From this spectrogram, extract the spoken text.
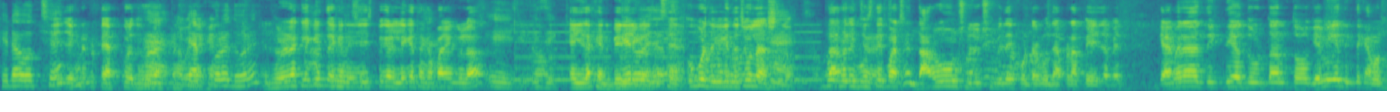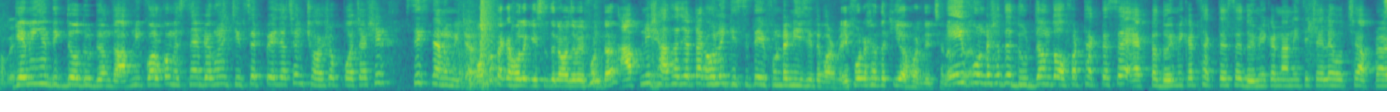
সেটা হচ্ছে এই যে এখানে একটু ট্যাপ করে ধরে হ্যাঁ, রাখতে হবে দেখেন। করে ধরে ধরে রাখলে কিন্তু এখানে স্পিকারে লেগে থাকা পানিগুলো এই দেখেন বেরিয়ে বের হয়ে গেছে। উপর থেকে কিন্তু চলে আসলো। হ্যাঁ, উপর তার মানে দিকে বুঝতেই পারছেন দারুণ সুযোগ সুবিধা এই ফোনটার মধ্যে আপনারা পেয়ে যাবেন। ক্যামেরার দিক দিয়ে দুর্দান্ত গেমিং এর দিক দিয়ে কেমন হবে? গেমিং এর দিক দিয়েও দুর্দান্ত। আপনি কলকম স্ন্যাপড্রাগনের চিপসেট পেয়ে যাচ্ছেন ছয়শো পঁচাশির সিক্স ন্যানোমিটার কত টাকা হলে কিস্তিতে নেওয়া যাবে এই ফোনটা আপনি সাত হাজার টাকা হলে কিস্তিতে এই ফোনটা নিয়ে যেতে পারবেন। এই ফোনের সাথে কি অফার দিচ্ছেন এই ফোনটার সাথে দুর্দান্ত অফার থাকতেছে একটা দুই থাকতেছে দুই না নিতে চাইলে হচ্ছে আপনার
